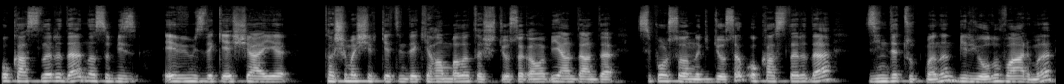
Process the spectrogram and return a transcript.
o kasları da nasıl biz evimizdeki eşyayı taşıma şirketindeki hambala taşıtıyorsak ama bir yandan da spor salonuna gidiyorsak o kasları da zinde tutmanın bir yolu var mı?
